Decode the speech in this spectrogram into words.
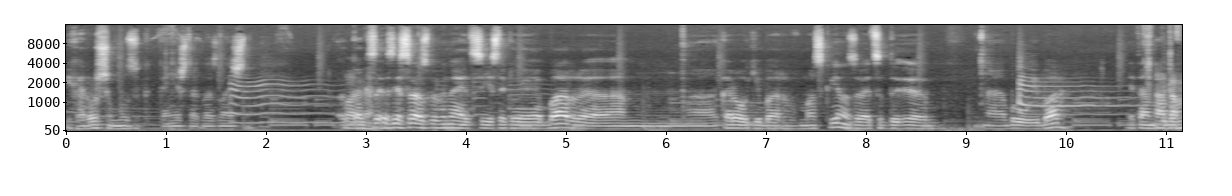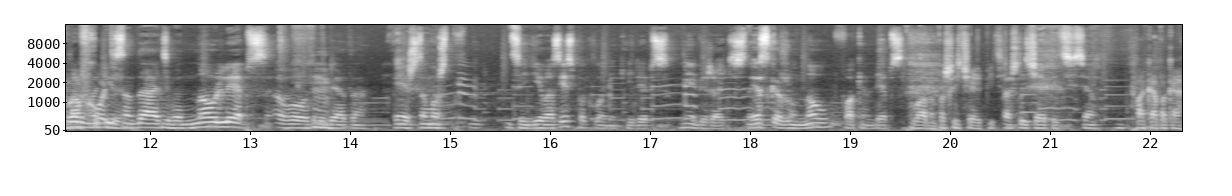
И хорошая музыка, конечно, однозначно. Ладно. Как здесь сразу вспоминается, есть такой бар, эм, э, караоке-бар в Москве, называется э, э, Боуи бар. И там, А, там на входе. написано, да, типа no laps, вот, ребята. Конечно, может, среди вас есть поклонники лепс, не обижайтесь. Но я скажу no fucking laps. Ладно, пошли чай пить. Пошли чай пить, все. Пока-пока.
